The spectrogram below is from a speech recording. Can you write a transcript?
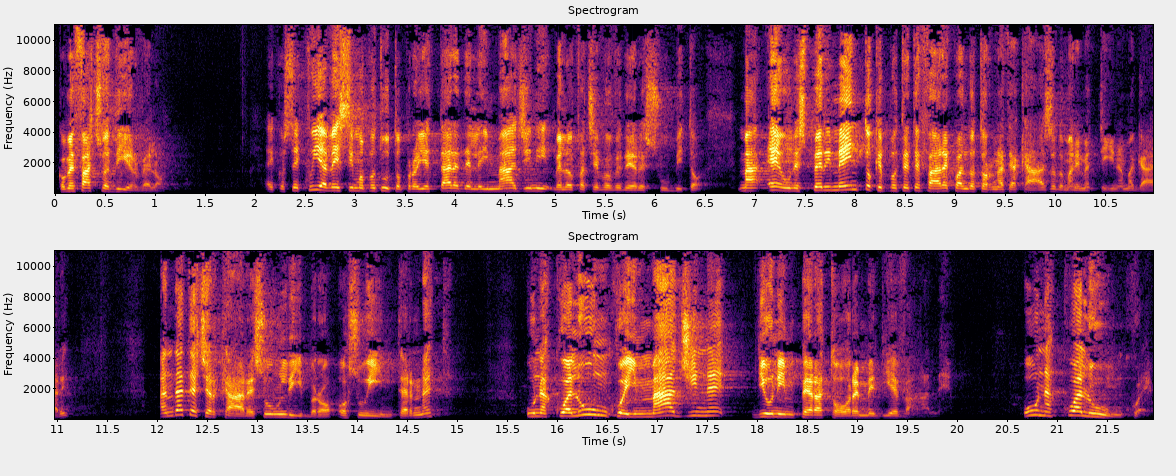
Come faccio a dirvelo? Ecco, se qui avessimo potuto proiettare delle immagini ve lo facevo vedere subito, ma è un esperimento che potete fare quando tornate a casa, domani mattina magari. Andate a cercare su un libro o su internet una qualunque immagine di un imperatore medievale, una qualunque,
